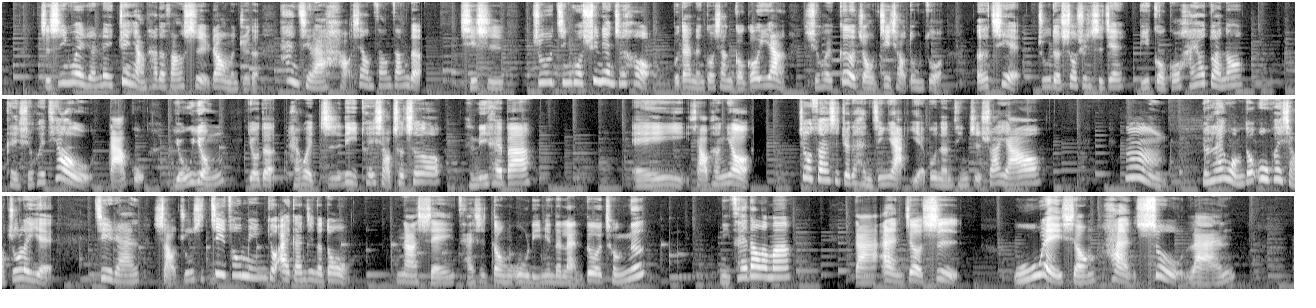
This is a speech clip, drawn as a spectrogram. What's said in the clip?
只是因为人类圈养它的方式，让我们觉得看起来好像脏脏的。其实猪经过训练之后，不但能够像狗狗一样学会各种技巧动作，而且猪的受训时间比狗狗还要短哦，可以学会跳舞、打鼓、游泳，有的还会直立推小车车哦，很厉害吧？哎，小朋友，就算是觉得很惊讶，也不能停止刷牙哦。嗯，原来我们都误会小猪了耶！既然小猪是既聪明又爱干净的动物。那谁才是动物里面的懒惰虫呢？你猜到了吗？答案就是无尾熊和树懒。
